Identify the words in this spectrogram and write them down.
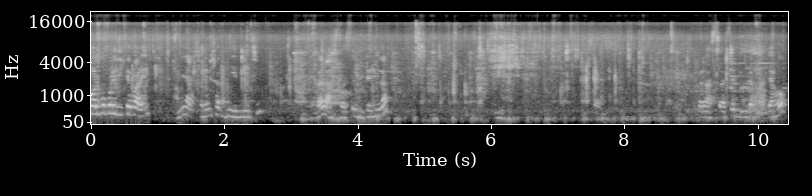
অল্প অল্প করে দিতে পারেন। আমি এক সঙ্গে সব দিয়ে দিয়েছি। এবার আস্তে আস্তে দিতে দিলাম। এবার আস্তে আস্তে ডিমটা ভাজা হোক।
